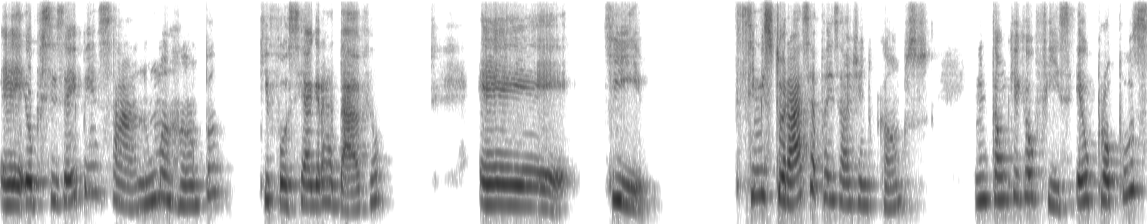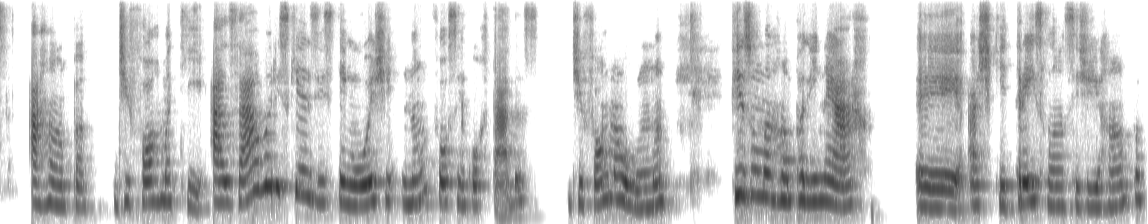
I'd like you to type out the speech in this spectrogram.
é, eu precisei pensar numa rampa que fosse agradável, é, que se misturasse a paisagem do campus. Então, o que, que eu fiz? Eu propus a rampa de forma que as árvores que existem hoje não fossem cortadas de forma alguma. Fiz uma rampa linear, é, acho que três lances de rampa,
